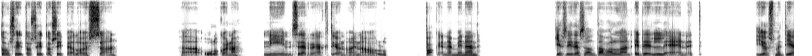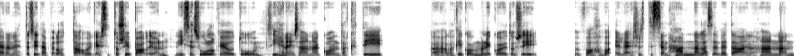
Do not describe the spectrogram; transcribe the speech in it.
tosi, tosi, tosi peloissaan ää, ulkona, niin se reaktio on aina ollut pakeneminen. Ja siitä se on tavallaan edelleen, että jos mä tiedän, että sitä pelottaa oikeasti tosi paljon, niin se sulkeutuu. Siihen ei saa enää kontaktia. Ää, laki kommunikoi tosi vahva eleisesti sen hännällä. Se vetää aina hännän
